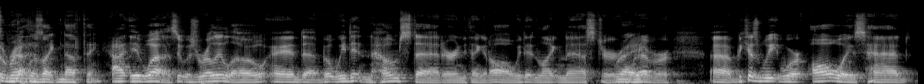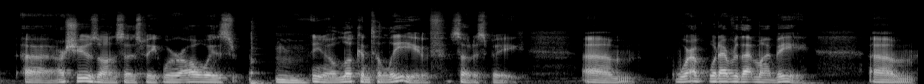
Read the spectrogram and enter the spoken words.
the rent was like nothing. I, it was. It was really low, and uh, but we didn't homestead or anything at all. We didn't like nest or Right. whatever uh, because we were always had uh, our shoes on, so to speak. We were always, you know, looking to leave, so to speak, um, where, whatever that might be. Um,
